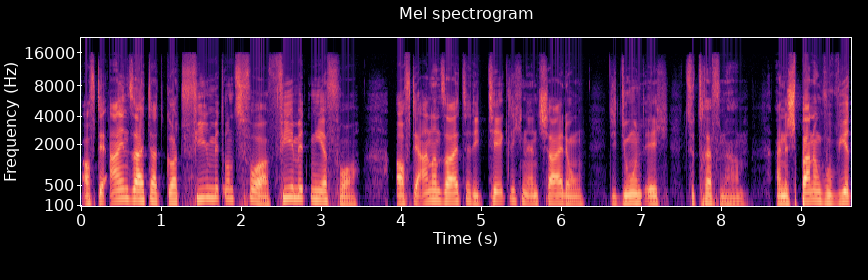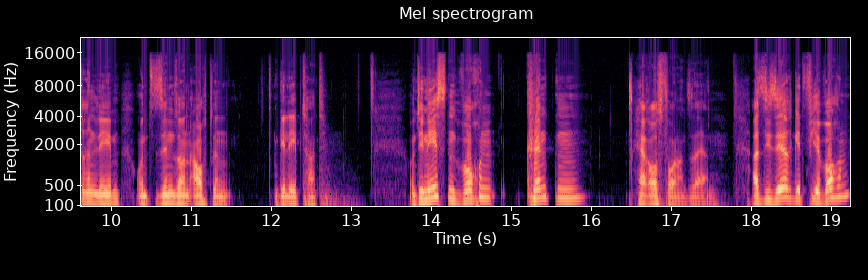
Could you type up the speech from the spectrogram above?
Auf der einen Seite hat Gott viel mit uns vor, viel mit mir vor. Auf der anderen Seite die täglichen Entscheidungen, die du und ich zu treffen haben. Eine Spannung, wo wir drin leben und Simson auch drin gelebt hat. Und die nächsten Wochen könnten herausfordernd sein. Also die Serie geht vier Wochen.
